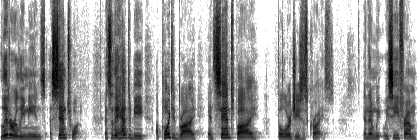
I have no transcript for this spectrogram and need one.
literally means a sent one. And so they had to be appointed by and sent by the Lord Jesus Christ. And then we, we see from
